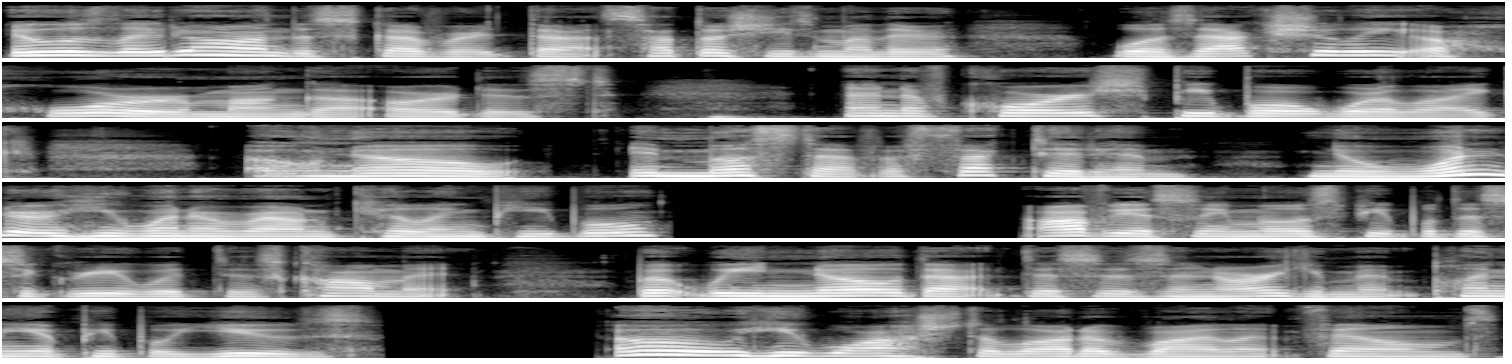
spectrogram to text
It was later on discovered that Satoshi's mother was actually a horror manga artist. And of course, people were like, oh no, it must have affected him. No wonder he went around killing people. Obviously, most people disagree with this comment, but we know that this is an argument plenty of people use. Oh, he watched a lot of violent films,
